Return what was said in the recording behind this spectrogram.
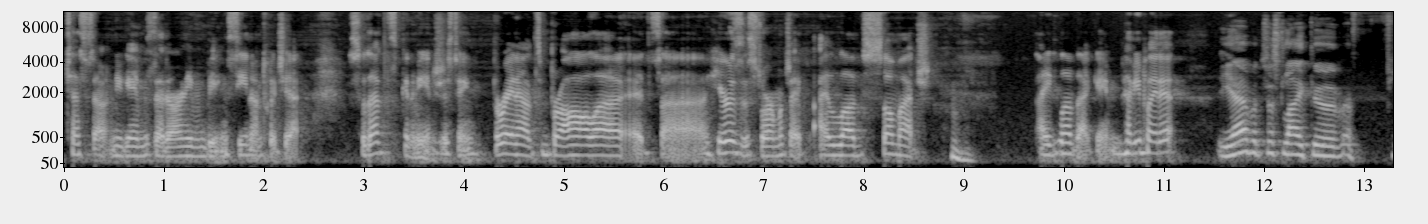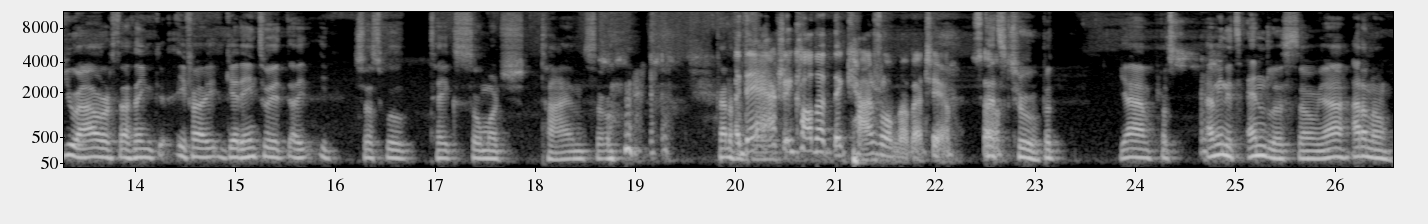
test out new games that aren't even being seen on Twitch yet. So that's going to be interesting. But right now it's Brawlhalla, it's uh, Heroes of the Storm, which I I love so much. I love that game. Have you played it? yeah, but just like uh, few hours. I think if I get into it, I, it just will take so much time. So kind of They actually called it the casual MOBA too. So that's true, but yeah, but I mean it's endless. So yeah, I don't know.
